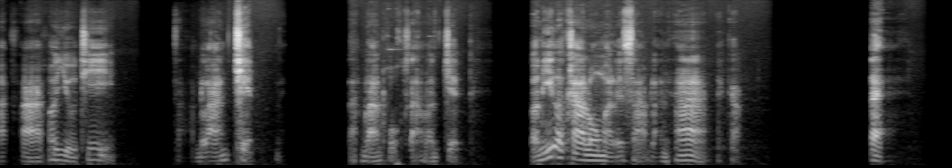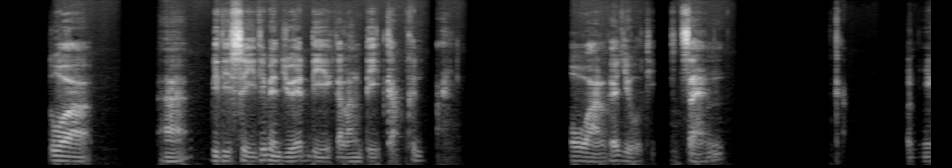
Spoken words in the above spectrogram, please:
ราคาเขาอยู่ที่ สามล้านเจ็ดสามล้านหกสามล้านเจ็ดตอนนี้ราคาลงมาเลือสามล้านห้านะครับ แต่ตัว BTC ที่เป็น USD กำลังดีดกลับขึ้นไปเมื่อวานก็อยู่ที่แสนครับวันนี้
